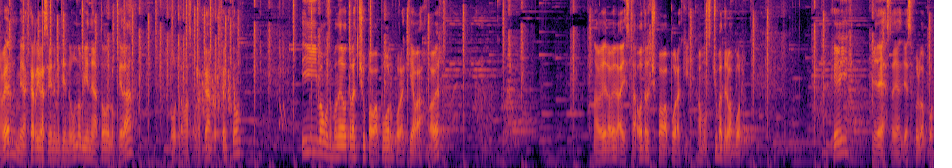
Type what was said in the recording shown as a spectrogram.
A ver, mira, acá arriba se viene metiendo uno, viene a todo lo que da. Otra más por acá, perfecto. Y vamos a poner otra chupa vapor por aquí abajo, a ver. A ver, a ver, ahí está, otra chupa vapor aquí. Vamos, chúpate el vapor. Ok, mira, ya está, ya, se fue el vapor.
